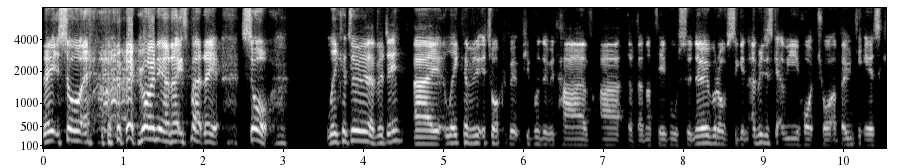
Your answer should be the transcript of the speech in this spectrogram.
Right, so going to our next bit. Right, so like I do every day, I like everybody to talk about people they would have at their dinner table. So now we're obviously getting everybody's get a wee hot chocolate, a bounty esque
